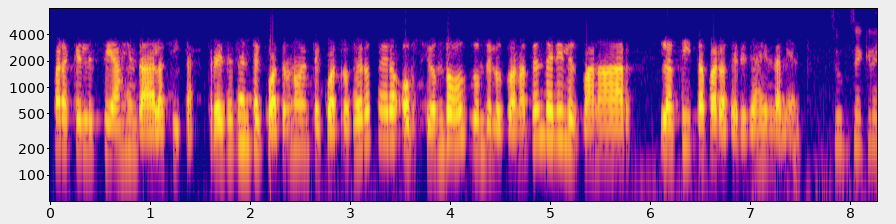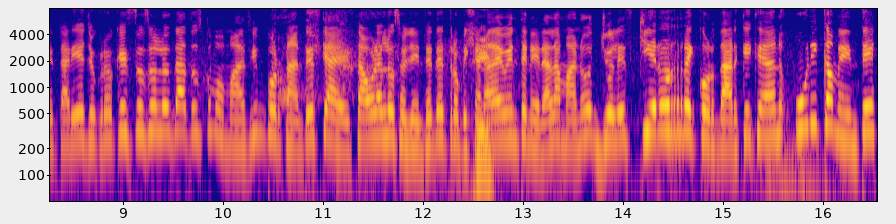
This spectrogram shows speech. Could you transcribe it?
para que les sea agendada la cita. 364-9400, opción 2, donde los van a atender y les van a dar la cita para hacer ese agendamiento. Subsecretaria, yo creo que estos son los datos como más importantes que a esta hora los oyentes de Tropicana deben tener a la mano. Yo les quiero recordar que quedan únicamente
